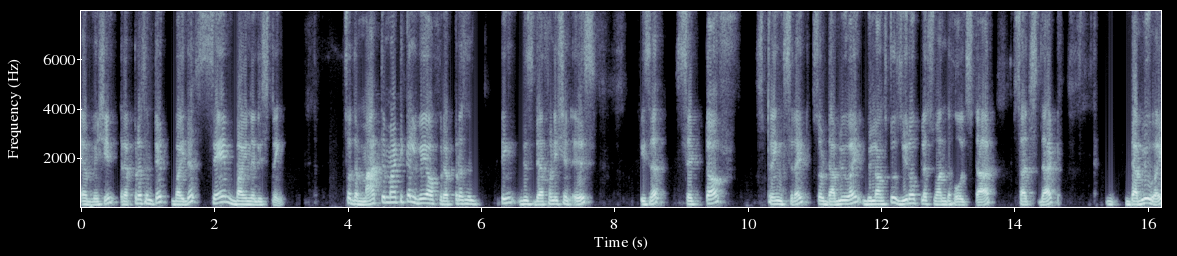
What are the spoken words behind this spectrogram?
a machine represented by the same binary string. So the mathematical way of representing this definition is, is a set of strings, right? So Wi belongs to 0 plus 1 the whole star such that Wi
